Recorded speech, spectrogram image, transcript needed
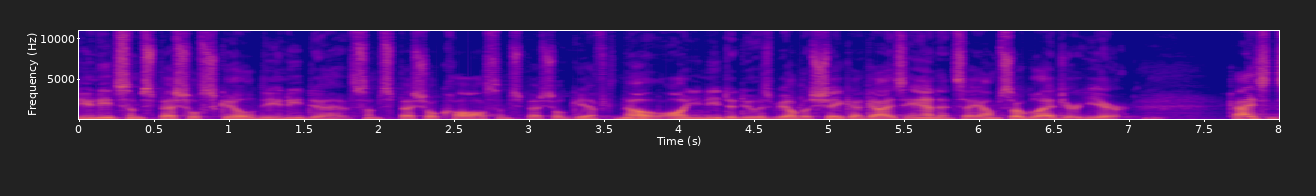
Do you need some special skill? Do you need to have some special call, some special gift? No. All you need to do is be able to shake a guy's hand and say, I'm so glad you're here. Guys,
